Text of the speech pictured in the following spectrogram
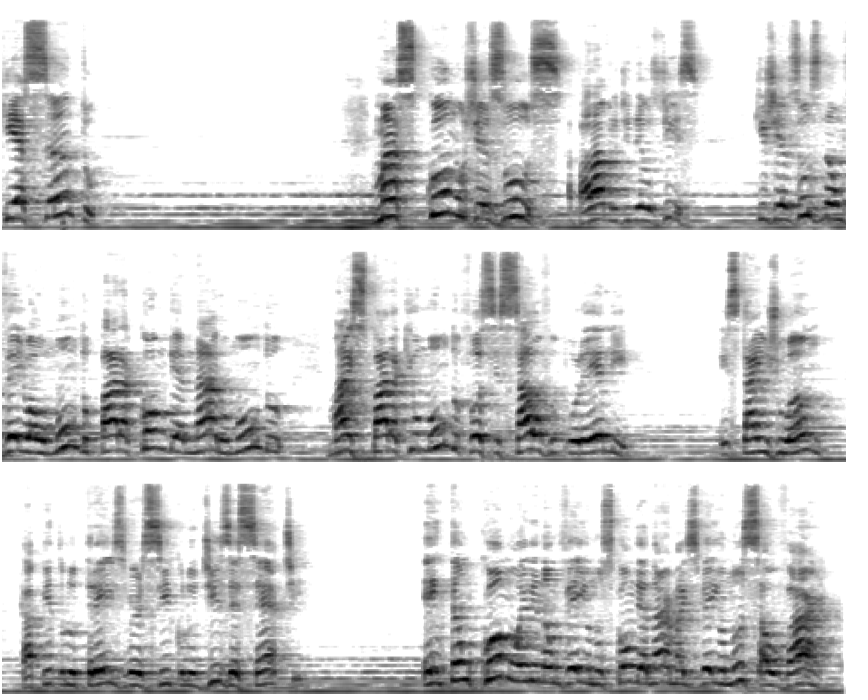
que é santo. Mas como Jesus, a palavra de Deus diz que Jesus não veio ao mundo para condenar o mundo, mas para que o mundo fosse salvo por ele, está em João, capítulo 3, versículo 17. Então, como ele não veio nos condenar, mas veio nos salvar,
